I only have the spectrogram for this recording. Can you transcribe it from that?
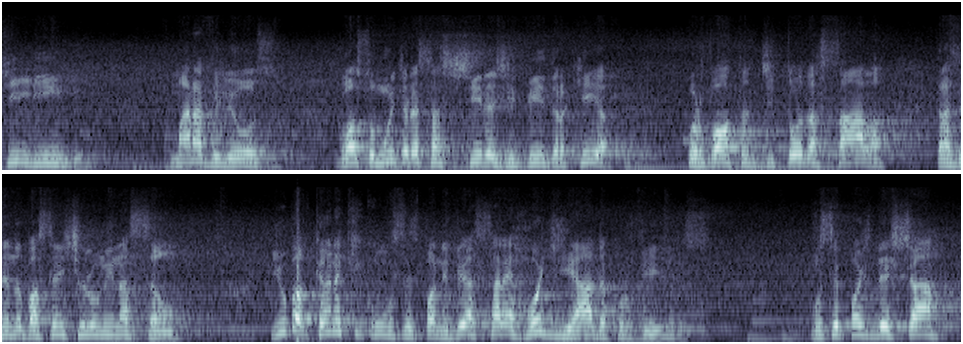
Que lindo, maravilhoso. Gosto muito dessas tiras de vidro aqui, ó, por volta de toda a sala, trazendo bastante iluminação. E o bacana é que, como vocês podem ver, a sala é rodeada por vidros. Você pode deixar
